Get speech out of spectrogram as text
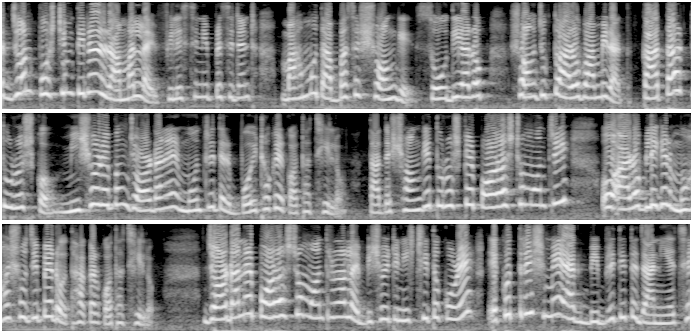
একজন পশ্চিম তীরের রামাল্লায় ফিলিস্তিনি প্রেসিডেন্ট মাহমুদ আব্বাসের সঙ্গে সৌদি আরব সংযুক্ত আরব আমিরাত, কাতার, তুরস্ক, মিশর এবং জর্ডানের মন্ত্রীদের বৈঠকের কথা ছিল। তাদের সঙ্গে তুরস্কের পররাষ্ট্রমন্ত্রী ও আরব লীগের মহাসচিবেরও থাকার কথা ছিল। জর্ডানের পররাষ্ট্র মন্ত্রণালয় বিষয়টি নিশ্চিত করে একত্রিশ মে এক বিবৃতিতে জানিয়েছে,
